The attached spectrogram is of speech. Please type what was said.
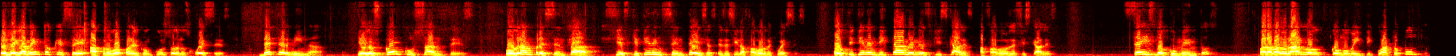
El reglamento que se aprobó para el concurso de los jueces determina que los concursantes podrán presentar, si es que tienen sentencias, es decir, a favor de jueces, o si tienen dictámenes fiscales a favor de fiscales, seis documentos para valorarlo como 24 puntos.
